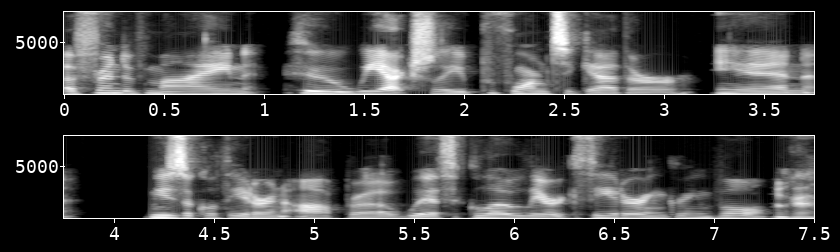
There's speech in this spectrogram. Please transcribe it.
a friend of mine who we actually performed together in musical theater and opera with Glow Lyric Theater in Greenville. Okay.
